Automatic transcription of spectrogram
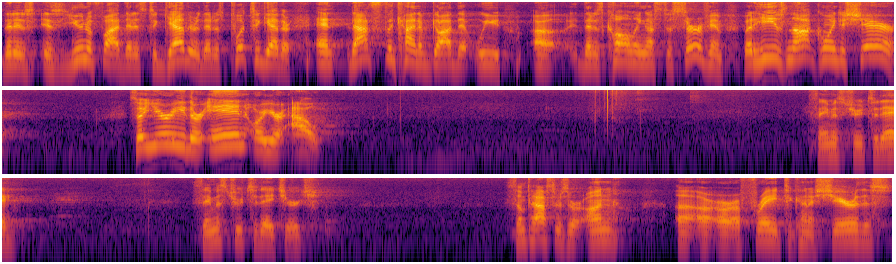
that is, is unified, that is together, that is put together. And that's the kind of God that, we, uh, that is calling us to serve Him. But He's not going to share. So you're either in or you're out. Same is true today. Same is true today, church. Some pastors are, un, uh, are, are afraid to kind of share this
